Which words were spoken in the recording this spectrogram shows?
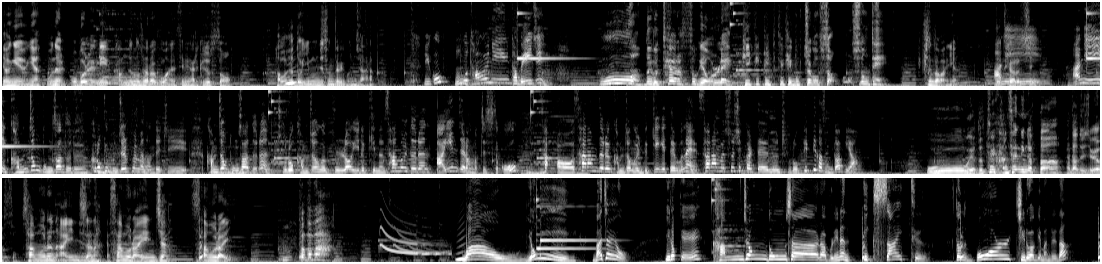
영희야 영희야 오늘 오버랩이 감정사라고 안쌤이 가르쳐줬어 아 맞아 너이 문제 정답이 뭔지 알아? 이거? 이거 당연히 다 메이지. 우와 너 이거 어떻게 알았어? 야 원래 BPP BPP 목적 없어 어, 수동태 BP 정답 아니야? 너 어떻게 알았지? 아니 감정 동사들은 그렇게 문제를 풀면 안 되지. 감정 음. 동사들은 주로 감정을 불러일으키는 사물들은 ing랑 같이 쓰고 음. 사, 어, 사람들은 감정을 느끼기 때문에 사람을 수식할 때는 주로 pp가 정답이야. 오 야 너 되게 강사님 같다. 야, 나도 이제 외웠어. 사물은 ing잖아. 야, 사물 ing야? 사무라이? 빠바바 와우, 영희 맞아요. 이렇게 감정 동사라 불리는 excite 또는 bore 지루하게 만들다,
